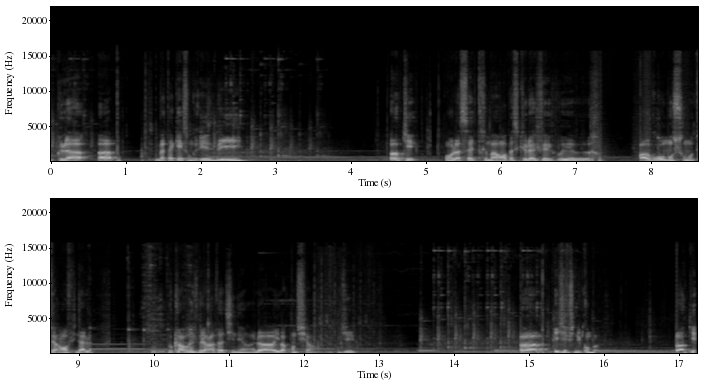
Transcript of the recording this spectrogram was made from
Donc là, hop, il m'attaque avec son grizzly. Ok. Bon, là, ça va être très marrant parce que là, je vais jouer euh, un gros monstre sur mon terrain au final. Donc là, en vrai, je vais le ratatiner. Hein. Là, il va prendre cher. Hein. Hop, et j'ai fini le combat. Ok.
